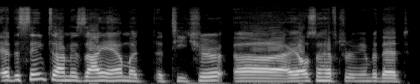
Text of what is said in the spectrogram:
at the same time as i am a, a teacher uh i also have to remember that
